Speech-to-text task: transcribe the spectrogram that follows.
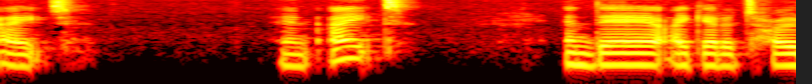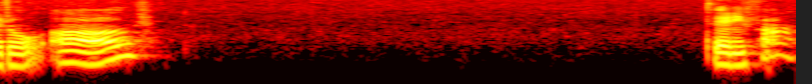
8, and 8. And there I get a total of 35.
